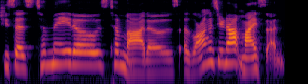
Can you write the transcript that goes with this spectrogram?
She says, Tomatoes, tomatoes, as long as you're not my son.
